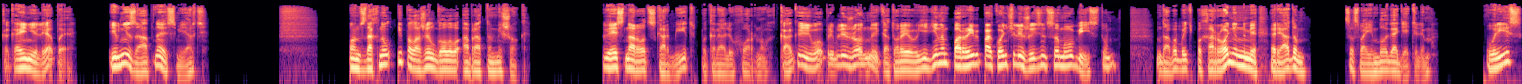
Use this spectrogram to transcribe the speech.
Какая нелепая и внезапная смерть. Он вздохнул и положил голову обратно в мешок. Весь народ скорбит по королю Хорну, как и его приближенные, которые в едином порыве покончили жизнь самоубийством, дабы быть похороненными рядом со своим благодетелем. Урис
